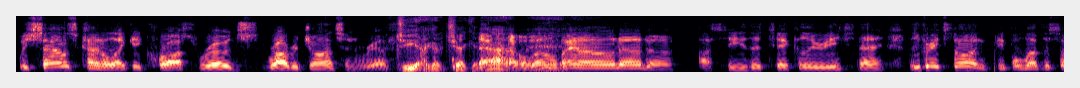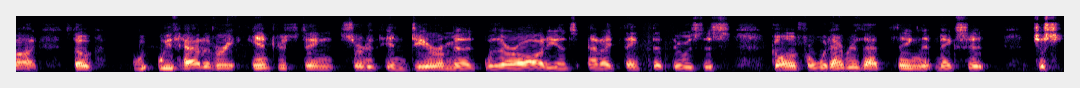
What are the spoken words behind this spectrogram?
which sounds kind of like a Crossroads Robert Johnson riff. Gee, I got to check it out. Bow, man. bow, bow. I see the tickler each night. It's a great song. People love the song. So we've had a very interesting sort of endearment with our audience, and I think that there was this going for whatever that thing that makes it just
